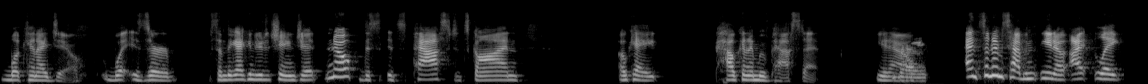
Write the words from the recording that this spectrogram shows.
what can I do? What is there something I can do to change it? Nope, this it's past, it's gone. Okay, how can I move past it? You know. Right. And sometimes having, you know, I like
